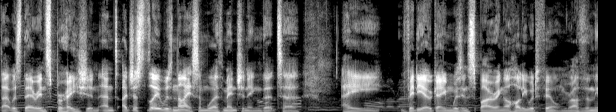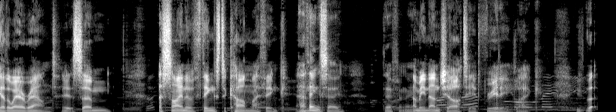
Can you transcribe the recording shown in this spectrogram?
that was their inspiration, and I just thought it was nice and worth mentioning that uh, a video game was inspiring a Hollywood film rather than the other way around. It's um, a sign of things to come, I think. I think so. Definitely. I mean, Uncharted, really, like. That-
